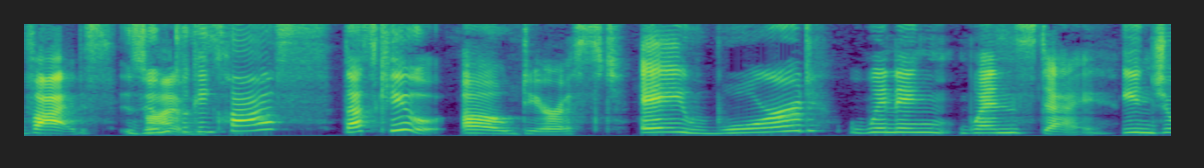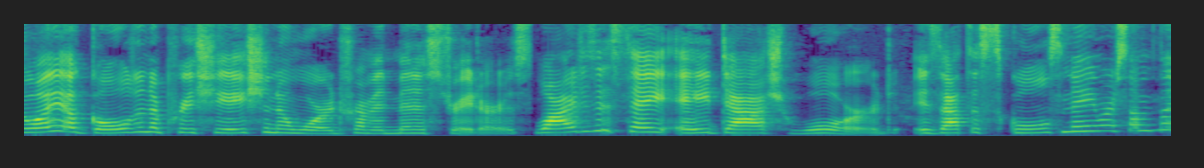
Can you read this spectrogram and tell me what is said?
vibes. Zoom Vibes. cooking class? That's cute. Oh, dearest. A award winning Wednesday. Enjoy a Golden Appreciation Award from administrators. Why does it say A dash ward? Is that the school's name or something?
